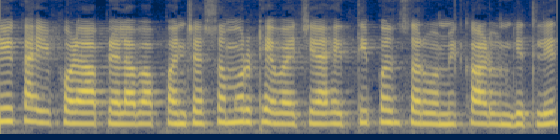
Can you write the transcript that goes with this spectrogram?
जी काही फळं आपल्याला बाप्पांच्या समोर ठेवायची आहेत ती पण सर्व मी काढून घेतलीत.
